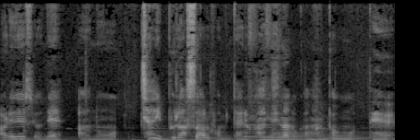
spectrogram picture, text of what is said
あれですよね。あのチャイプラスアルファみたいな感じなのかなと思って。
